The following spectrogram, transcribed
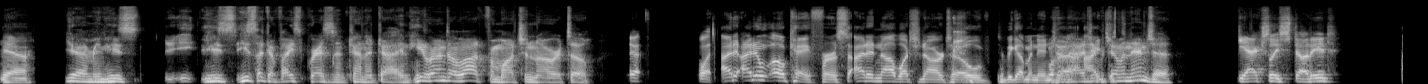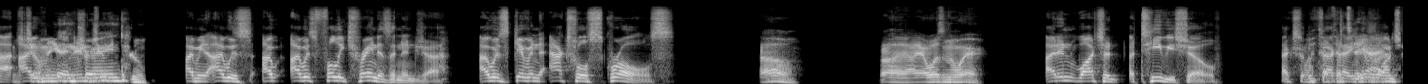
Yeah. Yeah, I mean, he's he's he's like a vice president kind of guy, and he learned a lot from watching Naruto. Yeah. What? I, I don't. Okay, first, I did not watch Naruto to become a ninja. Well, how'd you I become just, a ninja? He actually studied. uh, Show I, me your And trained. I mean, I was I, I was fully trained as a ninja. I was given actual scrolls. Oh, well, I wasn't aware. I didn't watch a, a TV show. Actually, Well, in fact, I never watched.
